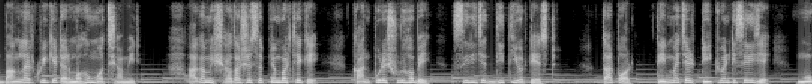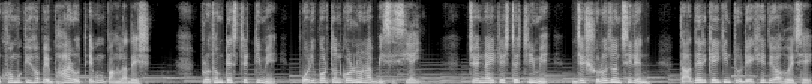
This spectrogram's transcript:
বাংলার ক্রিকেটার মোহাম্মদ শামির। আগামী সাতাশে সেপ্টেম্বর থেকে কানপুরে শুরু হবে সিরিজের দ্বিতীয় টেস্ট। তারপর তিন ম্যাচের টি টোয়েন্টি সিরিজে মুখোমুখি হবে ভারত এবং বাংলাদেশ। প্রথম টেস্টের টিমে পরিবর্তন করল না বিসিসিআই। চেন্নাই টেস্টের টিমে যে ষোলো জন ছিলেন, তাদেরকেই কিন্তু রেখে দেওয়া হয়েছে।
